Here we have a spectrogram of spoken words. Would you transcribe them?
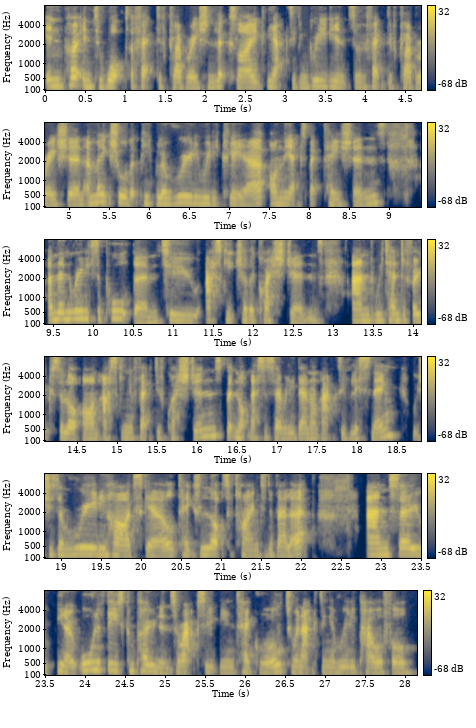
input into what effective collaboration looks like, the active ingredients of effective collaboration, and make sure that people are really, really clear on the expectations and then really support them to ask each other questions. And we tend to focus a lot on asking effective questions, but not necessarily then on active listening, which is a really hard skill, takes lots of time to develop. And so, you know, all of these components are absolutely integral to enacting a really powerful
